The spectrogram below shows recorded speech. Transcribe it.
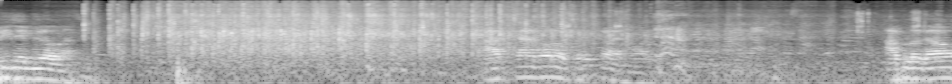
हे बस. आज काय तरी खरंच कळायला मला. आपलं गाव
